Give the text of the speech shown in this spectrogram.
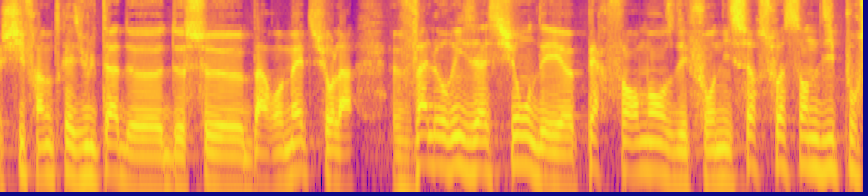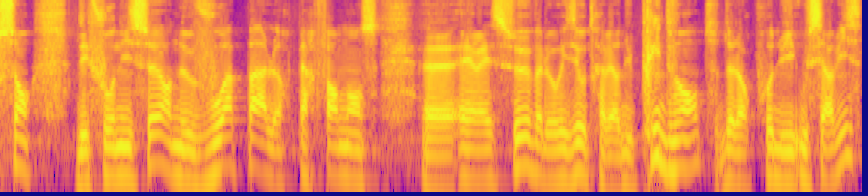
chiffre, un autre résultat de, de ce baromètre sur la valorisation des performance des fournisseurs. 70% des fournisseurs ne voient pas leur performance RSE valorisée au travers du prix de vente de leurs produits ou services.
